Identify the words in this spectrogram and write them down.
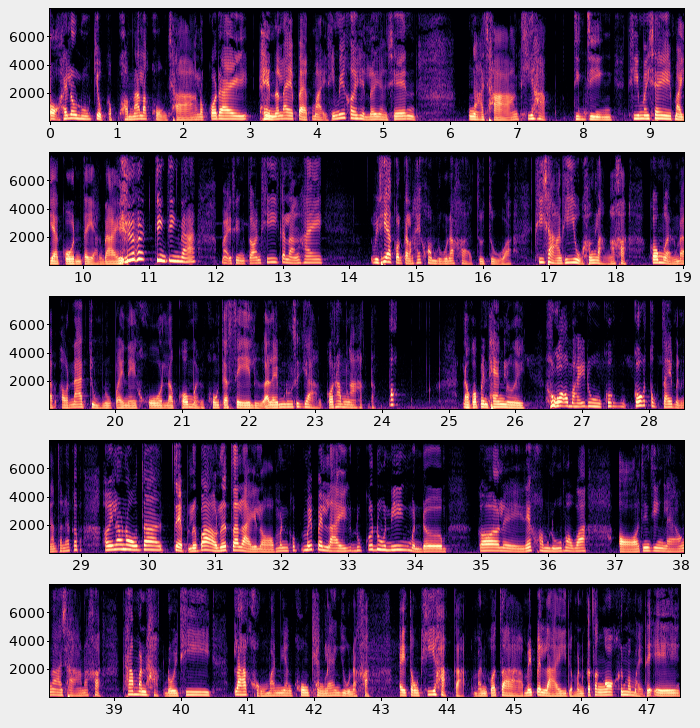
บอกให้เรารู้เกี่ยวกับความน่ารักของช้าง แล้วก็ได้เห็นอะไรแปลกใหม่ที่ไม่เคยเห็นเลยอย่างเช่น งาช้างที่หัก จริง ๆ ที่ไม่ใช่มายากลแต่อย่างใดจริง ๆ นะ หมายถึงตอนที่กำลังให้วิทยากรกำลังให้ความรู้นะคะจู่ๆพี่ช้างที่อยู่ข้างหลังอะค่ะ ก็เหมือนแบบเอาหน้าจุ่มลงไปในโคลนแล้วก็เหมือนคงจะเซ หรืออะไรไม่รู้สักอย่างก็ทำงานหักดังป๊อกเราก็เป็นแท่งเลยก็เอามาให้ดูก็ก็ตกใจเหมือนกันตอนแรกก็เฮ้ยแล้วน้องจะเจ็บหรือเปล่าเลือดจะไหลหรอ มันก็ไม่เป็นไรดูก็ดูนิ่งเหมือนเดิม ก็เลยได้ความรู้มาว่า อ๋อจริง ๆ แล้วงาช้างนะคะ ถ้ามันหักโดยที่รากของมันยังคงแข็งแรงอยู่นะคะ ไอ้ตรงที่หักอะมันก็จะไม่เป็นไร เดี๋ยวมันก็จะงอกขึ้นมาใหม่ได้เอง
